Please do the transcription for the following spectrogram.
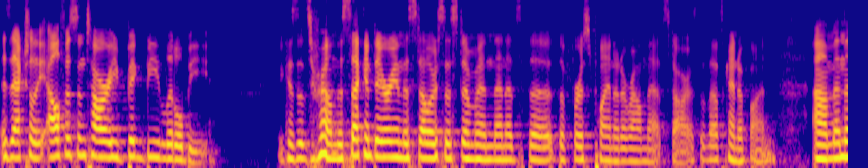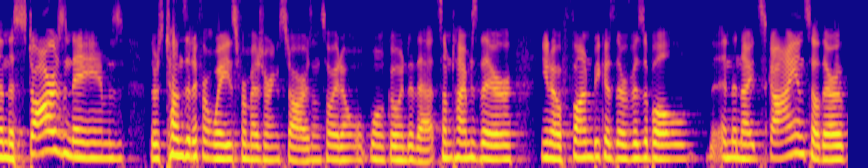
is actually Alpha Centauri Big B Little b because it's around the secondary in the stellar system, and then it's the, the first planet around that star. So that's kind of fun. Um, and then the stars' names, there's tons of different ways for measuring stars, and so I don't won't go into that. Sometimes they're you know fun because they're visible in the night sky, and so they're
